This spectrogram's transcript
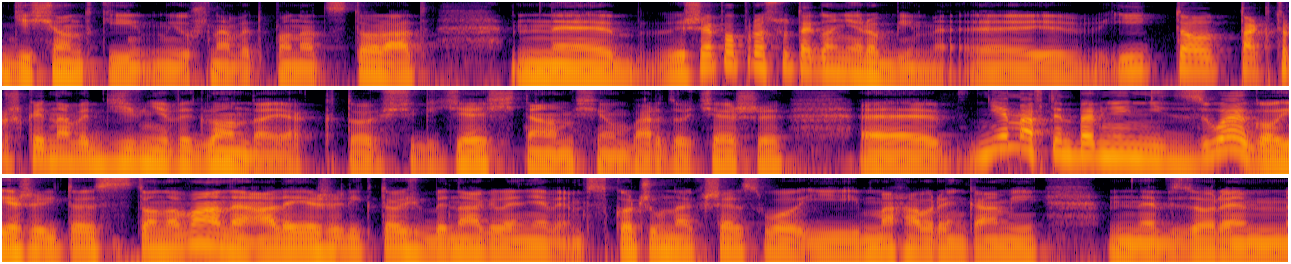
dziesiątki, już nawet ponad 100 lat, że po prostu tego nie robimy. I to tak troszkę nawet dziwnie wygląda, jak ktoś gdzieś tam się bardzo cieszy. Nie ma w tym pewnie nic złego, jeżeli to jest stonowane, ale jeżeli ktoś by nagle, nie wiem, wskoczył na krzesło i machał rękami wzorem,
